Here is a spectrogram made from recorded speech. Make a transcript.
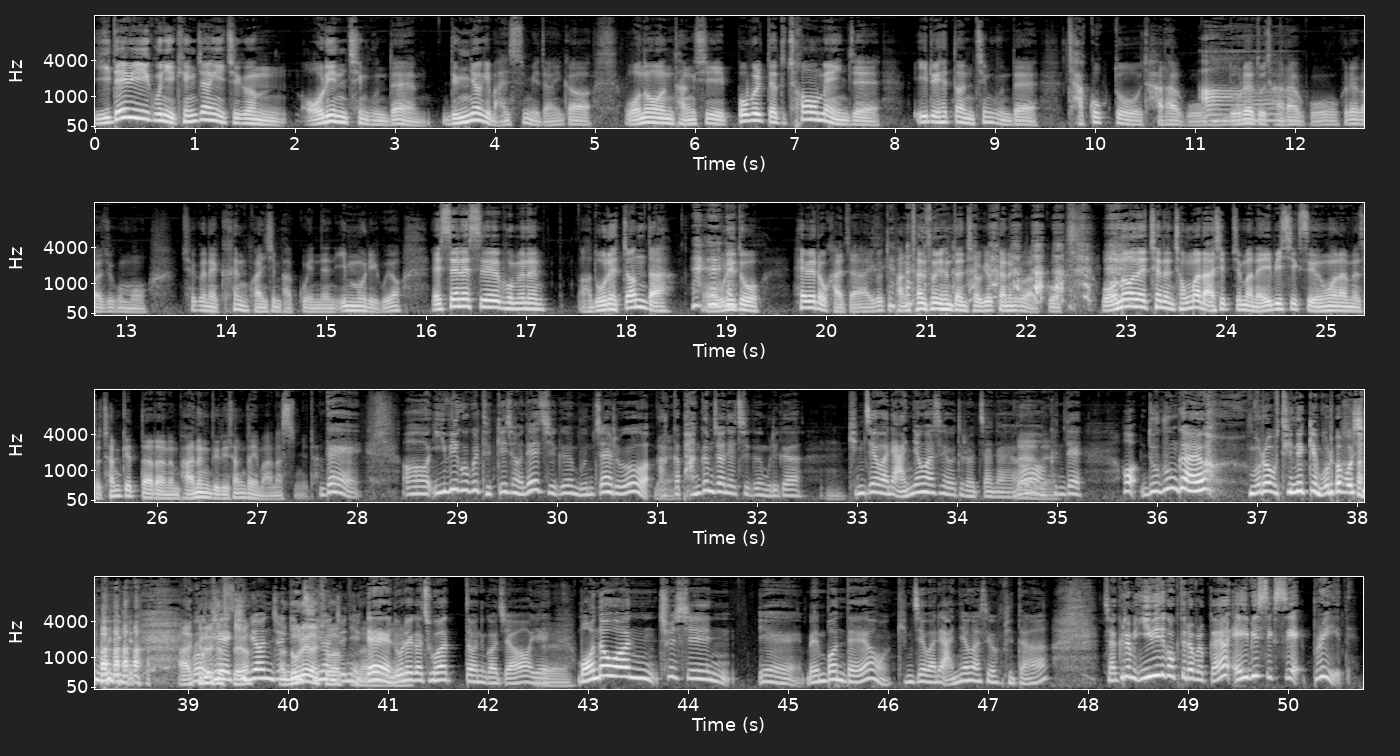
이대휘 군이 굉장히 지금 어린 친구인데 능력이 많습니다. 그러니까 워너원 당시 뽑을 때도 처음에 이제 1위 했던 친구인데 작곡도 잘하고 아. 노래도 잘하고 그래가지고 뭐 최근에 큰 관심 받고 있는 인물이고요. SNS 보면은 아, 노래 쩐다. 어, 우리도 해외로 가자. 이것도 방탄소년단 저격하는 것 같고 원어원 해체는 정말 아쉽지만 AB6 응원하면서 참겠다라는 반응들이 상당히 많았습니다. 네. 어, 2위 곡을 듣기 전에 지금 문자로 네. 아까 방금 전에 지금 우리가 김재환의 안녕하세요 들었잖아요. 네, 네. 근데 어, 누군가요? 물어 뒤늦게 물어보신 분이. 아, 뭐, 그러셨어요? 예, 김현주님, 아, 노래가. 좋았구나. 네, 예. 노래가 좋았던 거죠. 예. 네. 머너원 출신 예, member인데요. 김재환의 안녕하세요입니다. 자, 그럼 2위 곡 들어볼까요? AB6IX의 Breathe.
